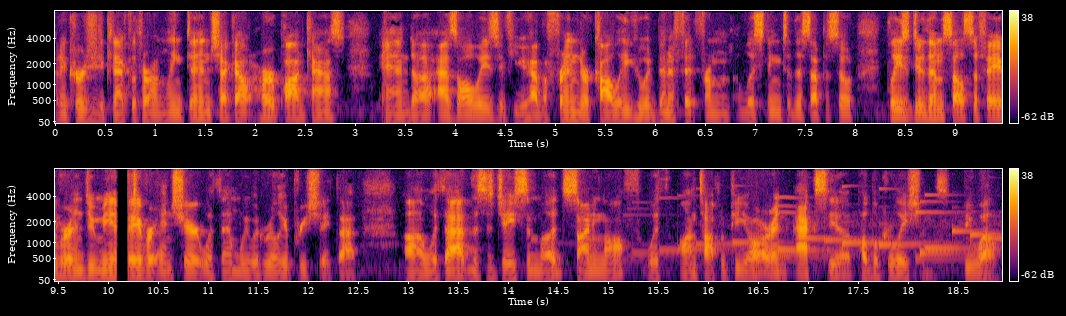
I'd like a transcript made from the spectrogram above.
I'd encourage you to connect with her on LinkedIn, check out her podcast. And uh, as always, if you have a friend or colleague who would benefit from listening to this episode, please do themselves a favor and do me a favor and share it with them. We would really appreciate that. Uh, with that, this is Jason Mudd signing off with On Top of PR and Axia Public Relations. Be well.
